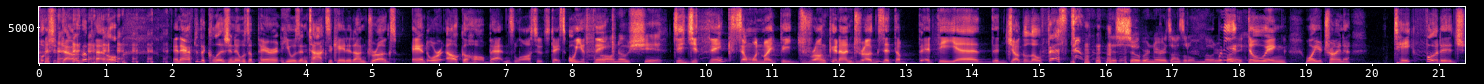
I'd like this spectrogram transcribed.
pushing down on the pedal. And after the collision, it was apparent he was intoxicated on drugs and or alcohol. Batten's lawsuit states. Oh, you think? Oh no shit. Did you think someone might be drunk and on drugs at the at the uh, the Juggalo Fest? This sober nerd's on his little motorbike. what are you motorbike. doing while you're trying to take footage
